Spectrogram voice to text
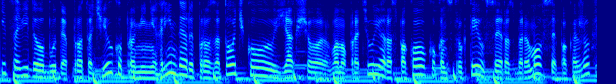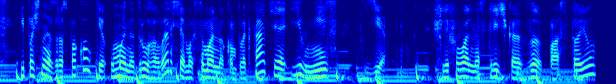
і це відео буде про точілку, про міні-гріндер, про заточку, як що воно працює, розпаковку, конструктив, все розберемо, все покажу. І почну я з розпаковки. У мене друга версія, максимальна комплектація, і в ній є. Шліфувальна стрічка з пастою,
